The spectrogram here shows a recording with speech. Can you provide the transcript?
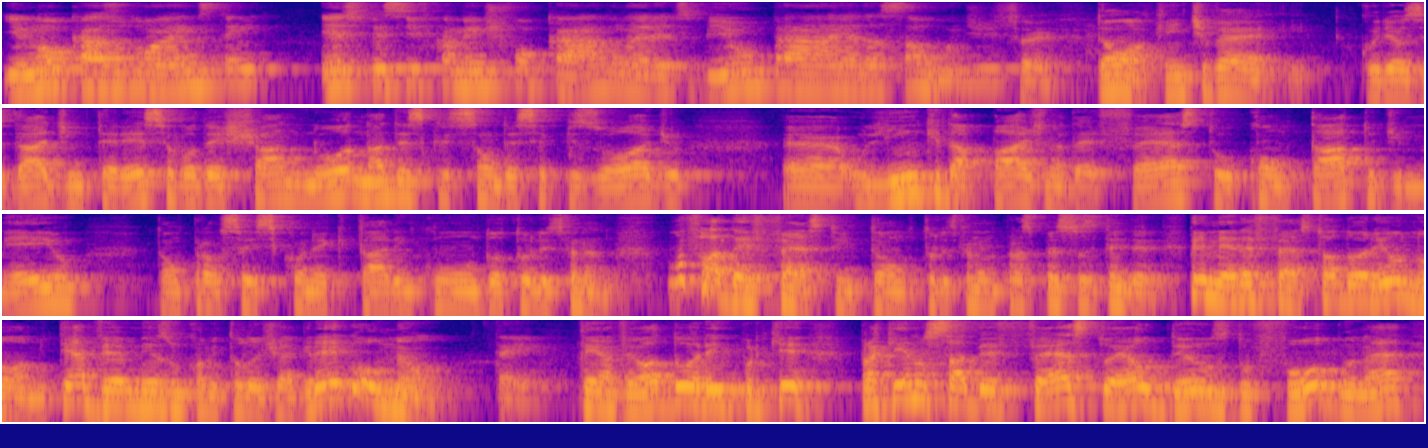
e no caso do Einstein especificamente focado na Eretzbil para a área da saúde. Aí. Então, ó, quem tiver curiosidade interesse, eu vou deixar no, na descrição desse episódio é, o link da página da Efesto, o contato de e-mail então, para vocês se conectarem com o Dr. Luiz Fernando. Vamos falar da Efesto, então, Dr. Luiz Fernando, para as pessoas entenderem. Primeiro, Efesto, adorei o nome. Tem a ver mesmo com a mitologia grega ou não? Tem. Tem a ver, eu adorei, porque, para quem não sabe, Efesto é o deus do fogo, né?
